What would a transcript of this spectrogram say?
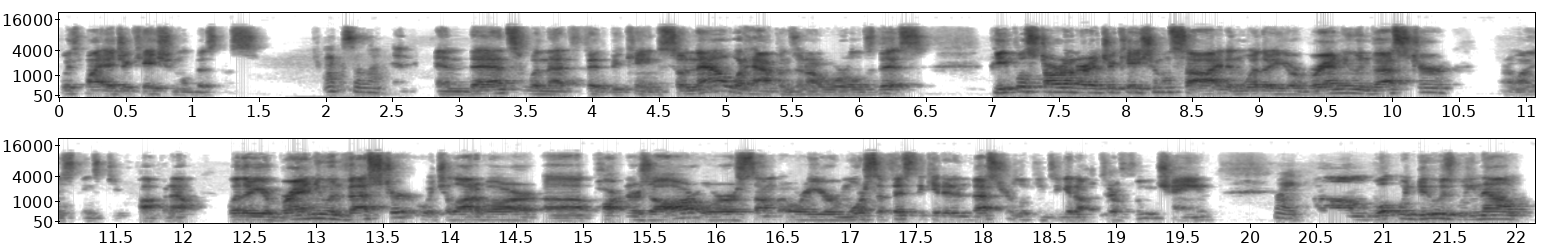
with my educational business. Excellent. And that's when that fit became. So, now what happens in our world is this people start on our educational side, and whether you're a brand new investor, I don't know why these things keep popping out. Whether you're a brand new investor, which a lot of our uh, partners are, or some, or you're a more sophisticated investor looking to get up to the food chain, right? Um, what we do is we now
